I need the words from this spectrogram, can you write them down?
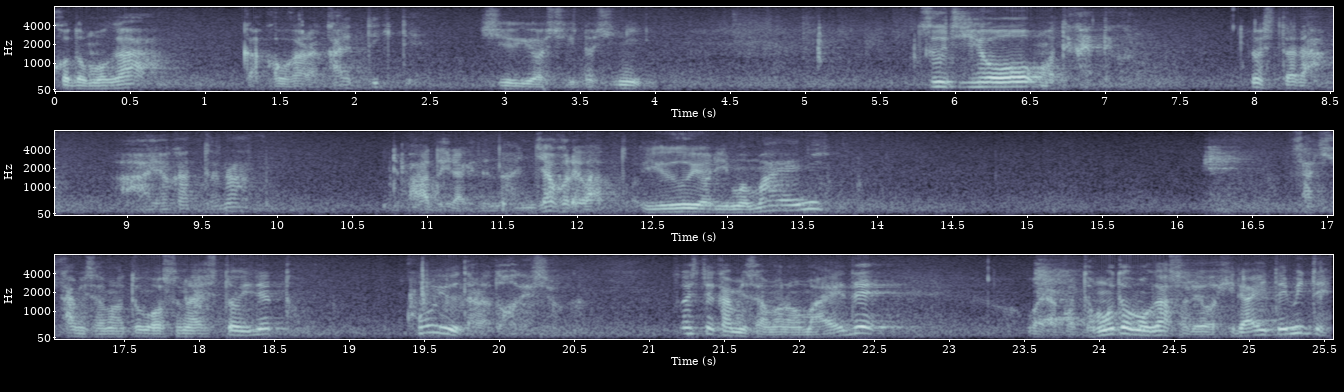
子供が学校から帰ってきて終業式の日に通知表を持って帰ってくる。そしたら「ああよかったな」ってパーッと開けて「なんじゃこれは」というよりも前に「さっき神様とこお供えしといで」と。こう言うたらどうでしょうか。そして神様の前で親子ともどもがそれを開いてみて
